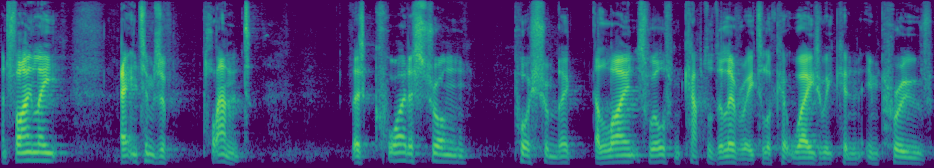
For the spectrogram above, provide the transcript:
And finally, uh, in terms of plant there's quite a strong push from the alliance will from capital delivery, to look at ways we can improve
